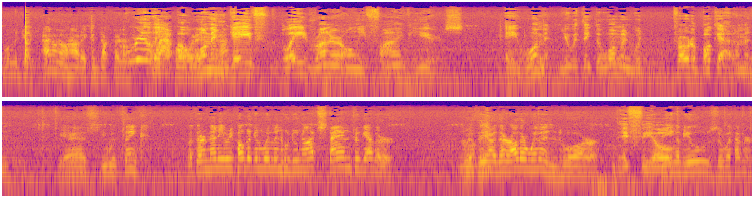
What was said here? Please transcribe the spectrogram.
A woman judge. I don't know how they conduct their Oh, really? crap A, over a there, woman you know? gave Blade Runner only five years. A woman. You would think the woman would throw the book at him and Yes, you would think. But there are many Republican women who do not stand together no, with they, the, there are other women who are they feel being abused or whatever.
